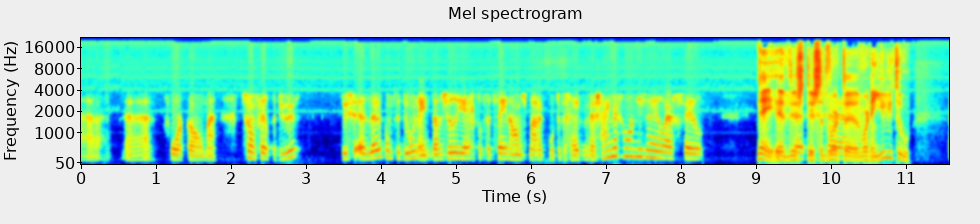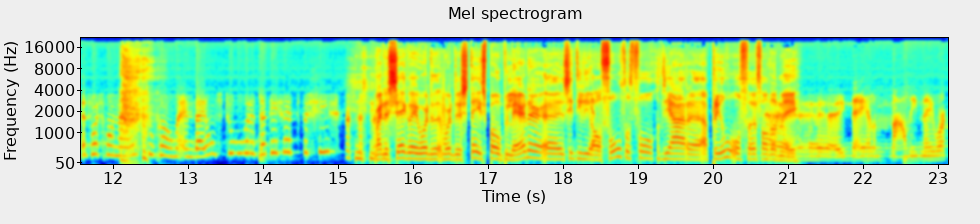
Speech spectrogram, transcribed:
uh, uh, voorkomen. Zo'n veel te duur. Dus leuk om te doen. En dan zul je echt op de tweedehandsmarkt moeten begeven. Maar daar zijn er gewoon niet zo heel erg veel. Nee, dus, dus, dus het wordt, wordt aan jullie toe. Het wordt gewoon naar ons toe komen en bij ons toe, dat is het precies. maar de Segway wordt, wordt dus steeds populairder. zitten jullie al vol tot volgend jaar april of valt dat mee? nee, helemaal niet. Nee hoor.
